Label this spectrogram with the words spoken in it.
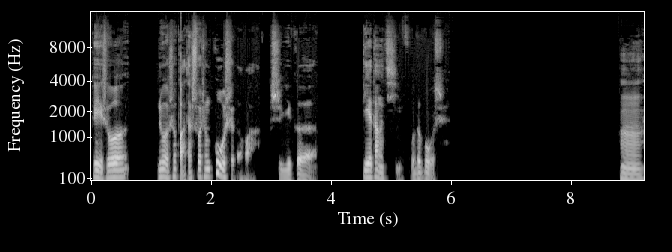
可以说，如果说把它说成故事的话，是一个跌宕起伏的故事。嗯，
